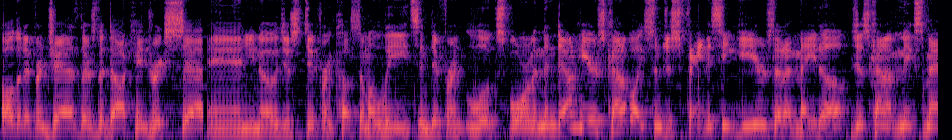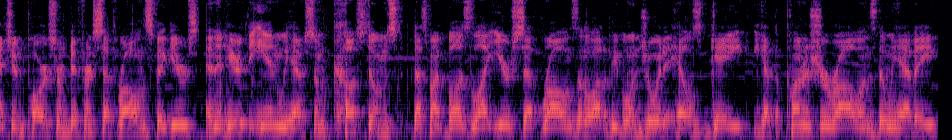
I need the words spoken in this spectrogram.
all the different jazz. There's the Doc Hendrix set and, you know, just different custom elites and different looks for them. And then down here is kind of like some just fantasy gears that I made up. Just kind of mix matching parts from different Seth Rollins figures. And then here at the end, we have some customs. That's my my Buzz Lightyear Seth Rollins that a lot of people enjoyed at Hell's Gate. You got the Punisher Rollins. Then we have a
